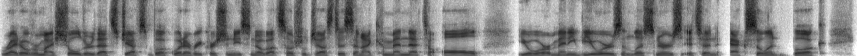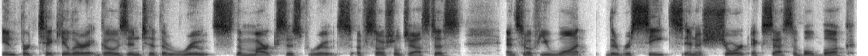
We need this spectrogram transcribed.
right over my shoulder, that's Jeff's book, What Every Christian Needs to Know About Social Justice. And I commend that to all your many viewers and listeners. It's an excellent book. In particular, it goes into the roots, the Marxist roots of social justice. And so if you want the receipts in a short, accessible book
